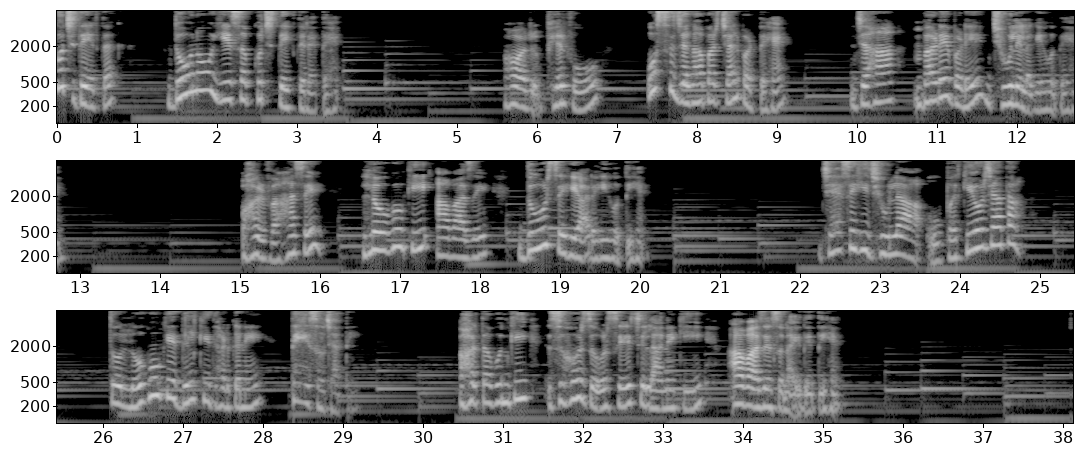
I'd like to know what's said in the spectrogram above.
कुछ देर तक दोनों ये सब कुछ देखते रहते हैं। और फिर वो उस जगह पर चल पड़ते हैं, जहाँ बड़े बड़े झूले लगे होते हैं। और वहाँ से लोगों की आवाज़ें दूर से ही आ रही होती हैं। जैसे ही झूला ऊपर की ओर जाता तो लोगों के दिल की धड़कनें तेज हो जाती। और तब उनकी ज़ोर ज़ोर से चिल्लाने की आवाज़ें सुनाई देती हैं।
